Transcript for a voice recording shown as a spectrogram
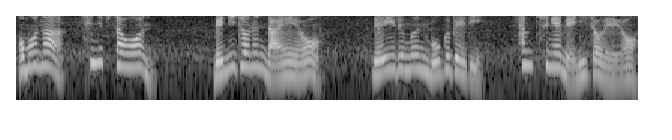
어머나, 신입사원. 매니저는 나예요. 내 이름은 모그베리, 3층의 매니저예요.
